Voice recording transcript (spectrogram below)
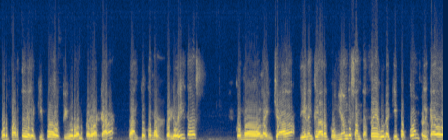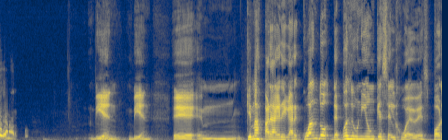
por parte del equipo tiburón. Pero acá, tanto como periodistas como la hinchada, tienen claro que Unión de Santa Fe es un equipo complicado de ganar. Bien, bien. Eh, em, ¿Qué más para agregar? ¿Cuándo, después de Unión, que es el jueves, por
